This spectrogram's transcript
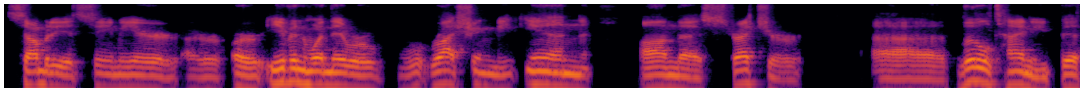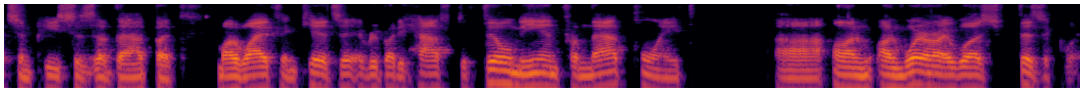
somebody had seen me or, or, or even when they were rushing me in on the stretcher, uh, little tiny bits and pieces of that. But my wife and kids, everybody has to fill me in from that point uh, on on where I was physically.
